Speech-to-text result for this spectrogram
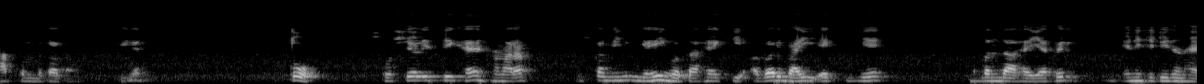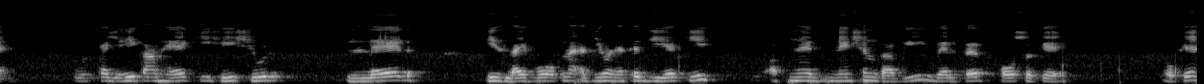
आपको मैं बताता हूँ, ठीक है? तो सोशलिस्टिक है हमारा, उसका मीनिंग यही होता है कि अगर भाई एक ये बंदा है या फिर एनी सिटीजन है तो उसका यही काम है कि he should led his life वो अपना जीवन ऐसे जिए कि अपने नेशन का भी वेलफेयर हो सके, okay?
